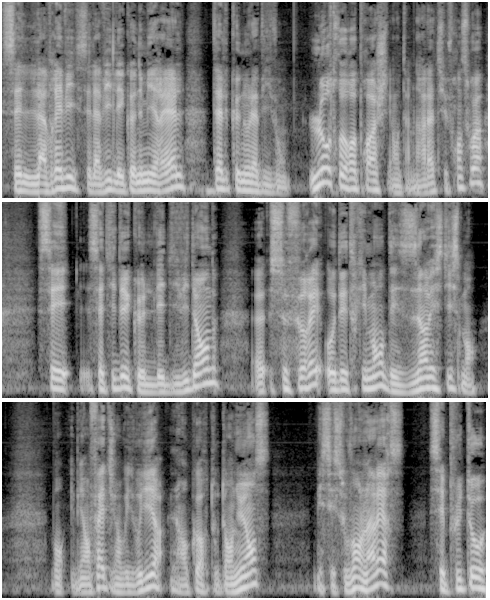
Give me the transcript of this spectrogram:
c'est la vraie vie, c'est la vie de l'économie réelle telle que nous la vivons. L'autre reproche, et on terminera là-dessus, François, c'est cette idée que les dividendes euh, se feraient au détriment des investissements. Bon, eh bien, en fait, j'ai envie de vous dire, là encore, tout en nuance, mais c'est souvent l'inverse. C'est plutôt,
